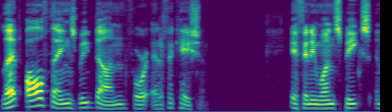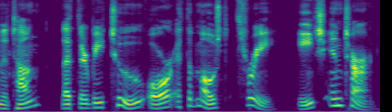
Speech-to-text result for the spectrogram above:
Let all things be done for edification. If anyone speaks in a tongue, let there be two, or at the most three, each in turn,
